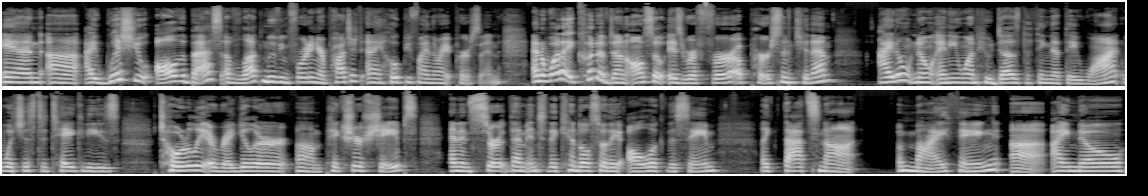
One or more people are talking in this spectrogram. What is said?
And uh, I wish you all the best of luck moving forward in your project, and I hope you find the right person. And what I could have done also is refer a person to them. I don't know anyone who does the thing that they want, which is to take these totally irregular um, picture shapes and insert them into the Kindle so they all look the same. Like, that's not my thing. Uh, I know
